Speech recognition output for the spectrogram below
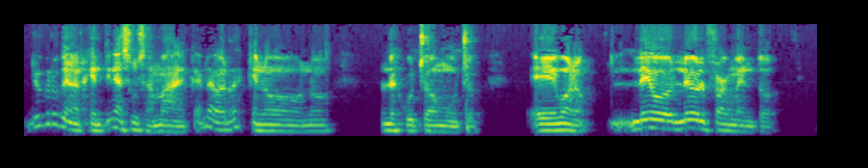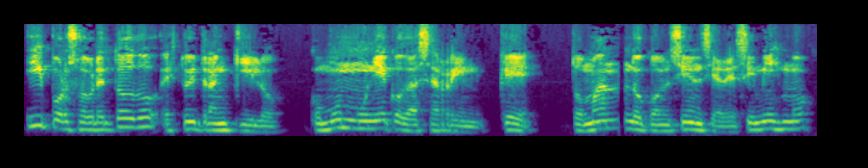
yo creo que en Argentina se usa más. Acá la verdad es que no, no, no lo he escuchado mucho. Eh, bueno, leo, leo el fragmento. Y por sobre todo estoy tranquilo, como un muñeco de acerrín, que, tomando conciencia de sí mismo,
